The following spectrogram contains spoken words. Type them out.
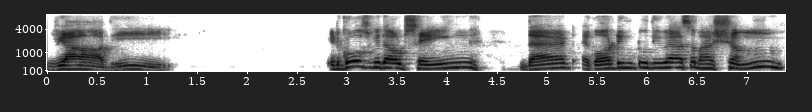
Vyadhi. It goes without saying that according to the Vyasa Bhashyam,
